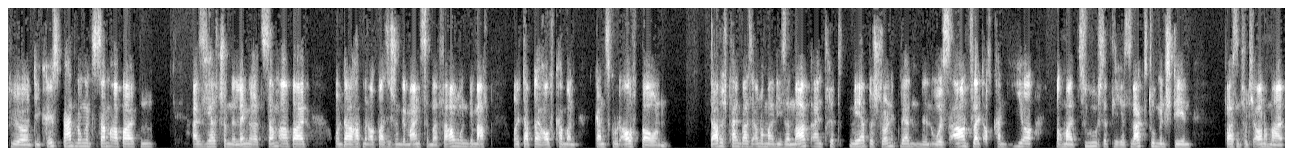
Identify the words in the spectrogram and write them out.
für die Krebsbehandlungen zusammenarbeiten. Also hier hat schon eine längere Zusammenarbeit und da hat man auch quasi schon gemeinsame Erfahrungen gemacht und ich glaube, darauf kann man ganz gut aufbauen. Dadurch kann quasi auch nochmal dieser Markteintritt mehr beschleunigt werden in den USA und vielleicht auch kann hier nochmal zusätzliches Wachstum entstehen, was natürlich auch nochmal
